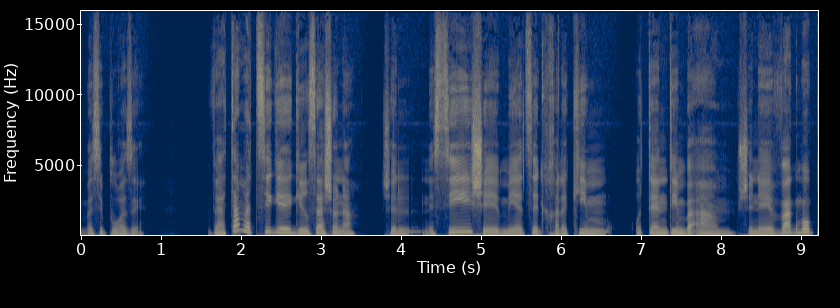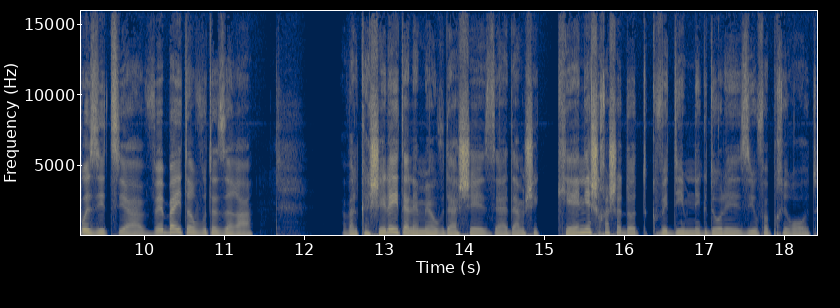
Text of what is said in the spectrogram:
בסיפור הזה. ואתה מציג גרסה שונה של נשיא שמייצג חלקים אותנטיים בעם, שנאבק באופוזיציה ובהתערבות הזרה, אבל קשה להתעלם מהעובדה שזה אדם שכן יש חשדות כבדים נגדו לזיוף הבחירות,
